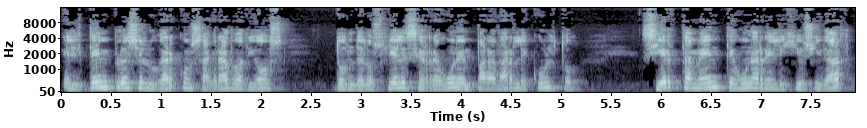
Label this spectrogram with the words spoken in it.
El templo es el lugar consagrado a Dios, donde los fieles se reúnen para darle culto. Ciertamente una religiosidad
